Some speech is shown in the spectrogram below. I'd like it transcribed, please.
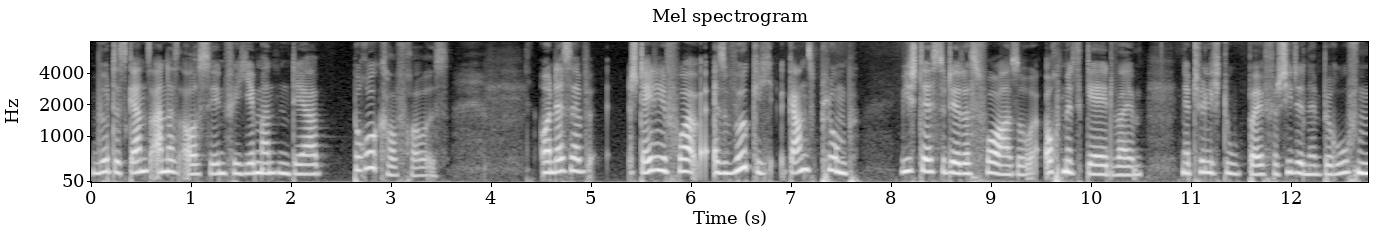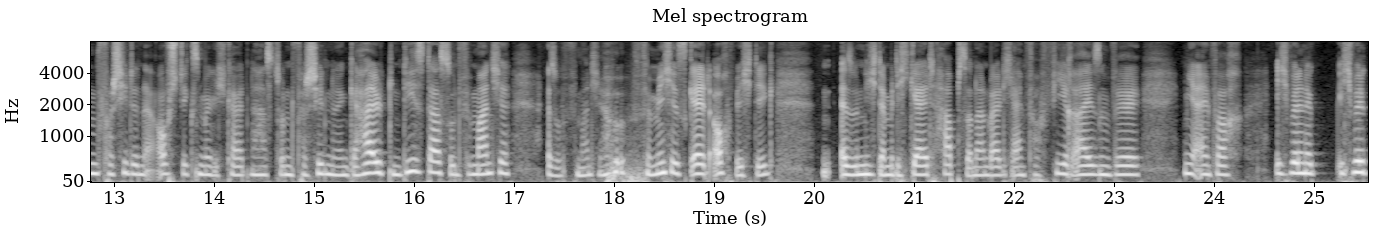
wird es ganz anders aussehen für jemanden, der Bürokauffrau ist. Und deshalb stell dir vor, also wirklich ganz plump, wie stellst du dir das vor? Also auch mit Geld, weil natürlich du bei verschiedenen Berufen verschiedene Aufstiegsmöglichkeiten hast und verschiedenen Gehalt und dies, das und für manche, also für manche, für mich ist Geld auch wichtig. Also nicht damit ich Geld habe, sondern weil ich einfach viel reisen will, mir einfach, ich will eine, ich will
